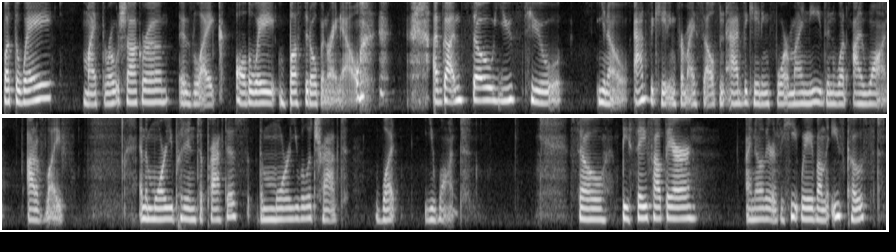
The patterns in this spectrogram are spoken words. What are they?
but the way my throat chakra is like all the way busted open right now. I've gotten so used to, you know, advocating for myself and advocating for my needs and what I want out of life. And the more you put it into practice, the more you will attract what you want. So be safe out there. I know there's a heat wave on the East Coast.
